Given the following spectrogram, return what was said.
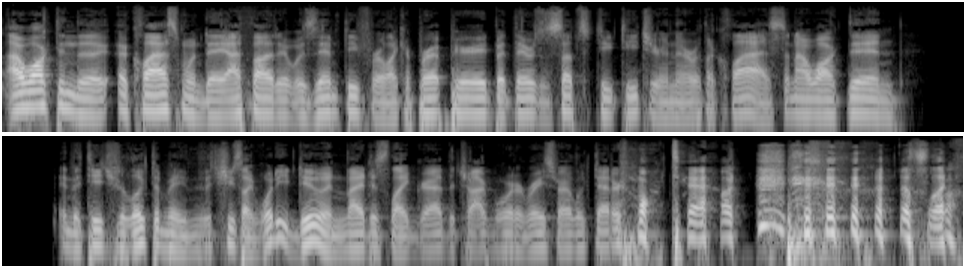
I walked into a class one day. I thought it was empty for like a prep period, but there was a substitute teacher in there with a class. And I walked in, and the teacher looked at me. and She's like, "What are you doing?" And I just like grabbed the chalkboard eraser. I looked at her and walked out. That's like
